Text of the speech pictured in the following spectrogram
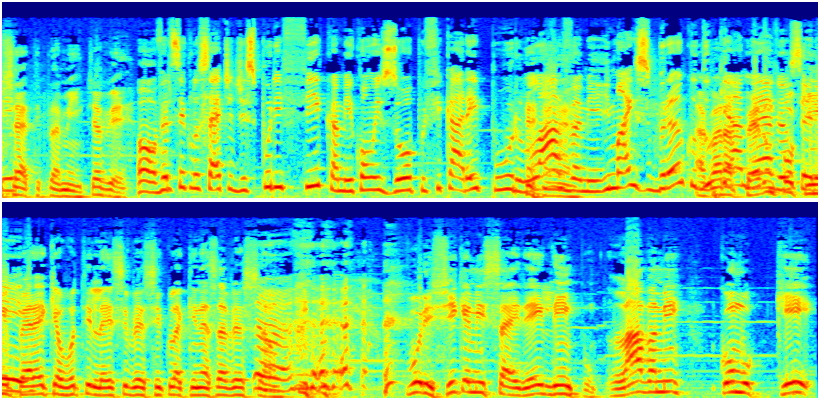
versículo 7 para mim, deixa eu ver. Ó, o versículo 7 diz: Purifica-me com isopo e ficarei puro, lava-me e mais branco do Agora, que a pera neve um eu pouquinho, serei. Pera aí que eu vou te ler esse versículo aqui nessa versão. Ah. Purifica-me e sairei limpo, lava-me como que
